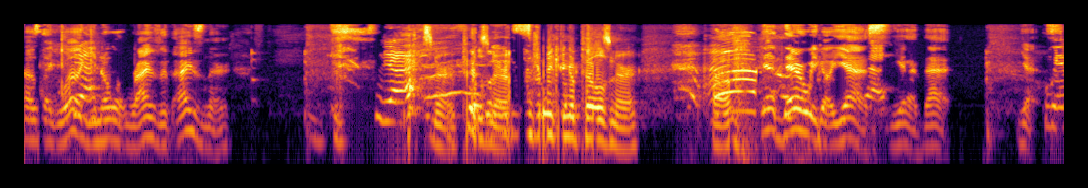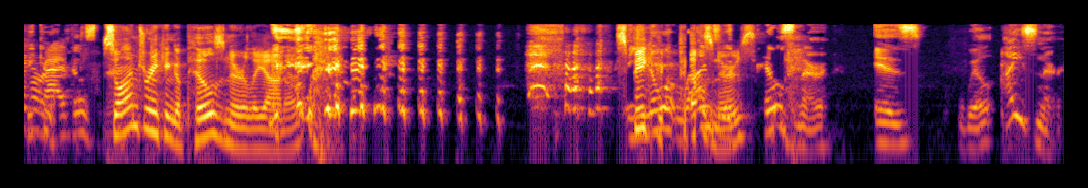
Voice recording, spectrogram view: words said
I was like, well, yeah. you know what rhymes with Eisner? yeah. Pilsner. Pilsner. I'm drinking a Pilsner. Uh, yeah, there we go. Yes. yes. Yeah, that. Yeah. We have arrived. So I'm drinking a Pilsner, Liana. Speaking you know what of Pilsners. Pilsner is Will Eisner.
